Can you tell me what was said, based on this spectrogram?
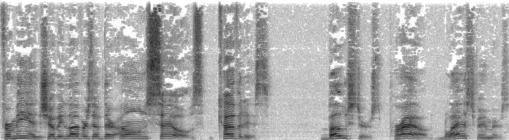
For men shall be lovers of their own selves, covetous, boasters, proud, blasphemers,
